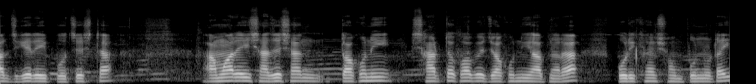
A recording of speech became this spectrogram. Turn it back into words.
আজকের এই প্রচেষ্টা। আমার এই সাজেশান তখনই সার্থক হবে যখনই আপনারা পরীক্ষায় সম্পূর্ণটাই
